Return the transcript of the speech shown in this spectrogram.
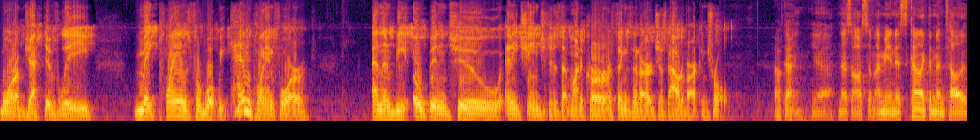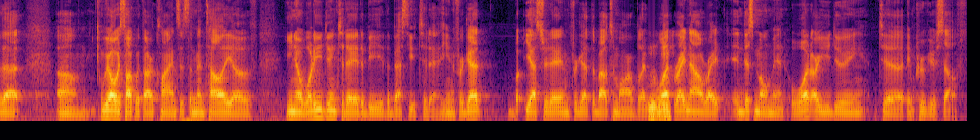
more objectively make plans for what we can plan for and then be open to any changes that might occur or things that are just out of our control. Okay. Yeah, that's awesome. I mean, it's kind of like the mentality that um, we always talk with our clients. It's the mentality of, you know, what are you doing today to be the best you today? You know, forget yesterday and forget about tomorrow, but like mm-hmm. what right now, right in this moment, what are you doing to improve yourself?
